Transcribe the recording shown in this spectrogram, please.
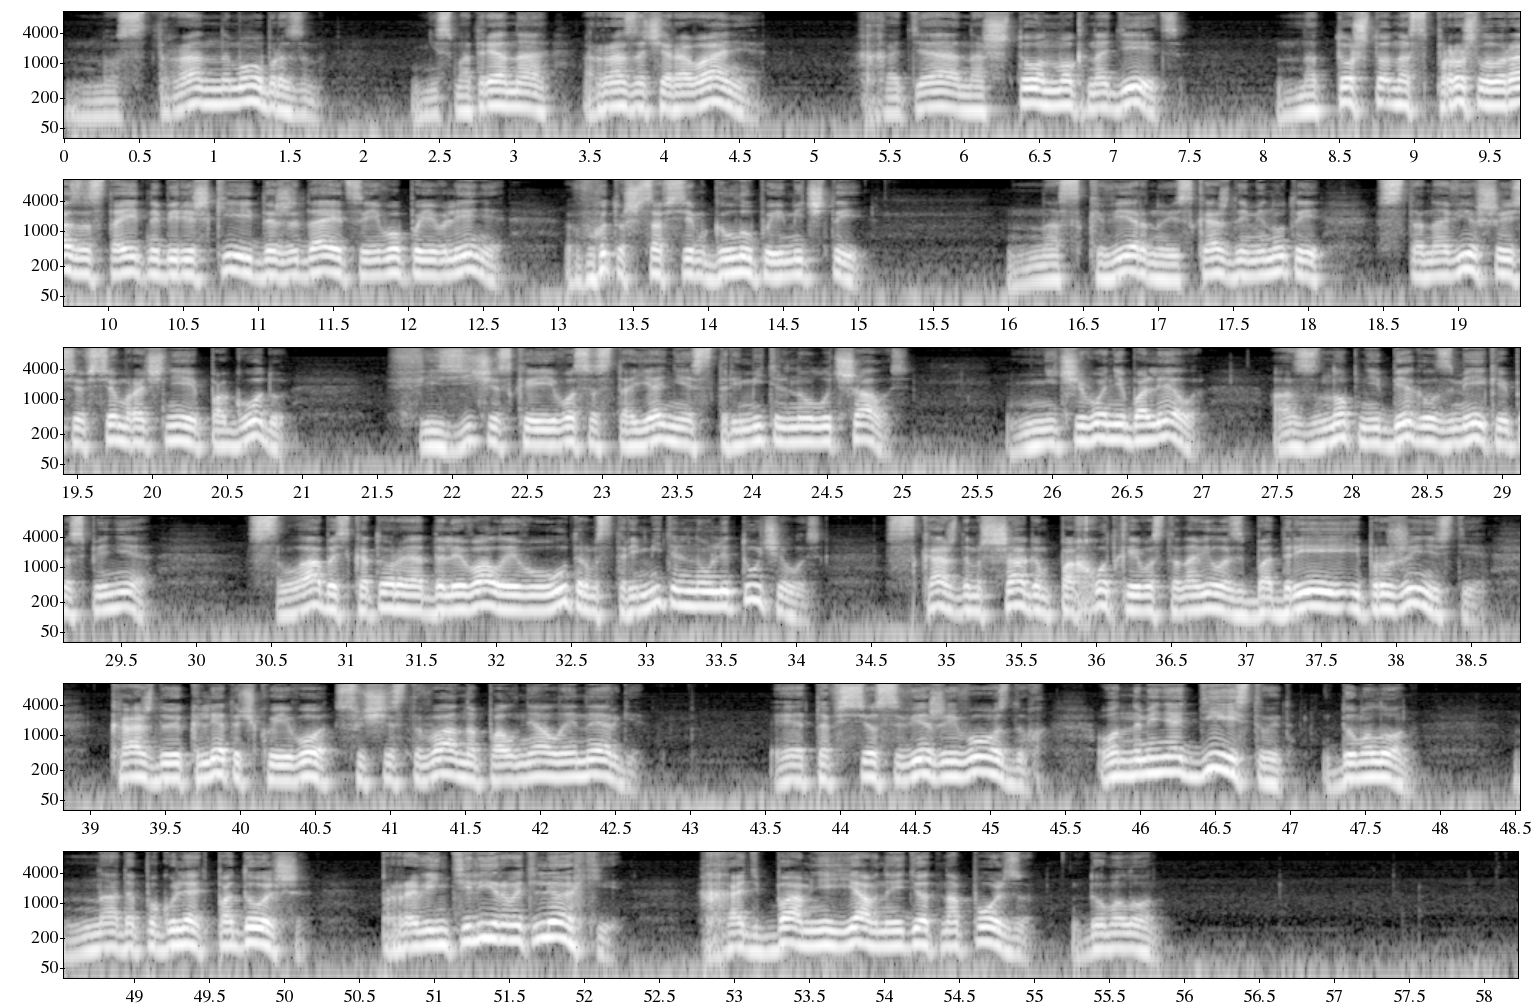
Но странным образом, несмотря на разочарование, хотя на что он мог надеяться, на то, что она с прошлого раза стоит на бережке и дожидается его появления, вот уж совсем глупые мечты. На скверную и с каждой минутой становившуюся все мрачнее погоду, физическое его состояние стремительно улучшалось. Ничего не болело, а зноб не бегал змейкой по спине. Слабость, которая одолевала его утром, стремительно улетучилась. С каждым шагом походка его становилась бодрее и пружинистее. Каждую клеточку его существа наполняла энергия. «Это все свежий воздух. Он на меня действует», — думал он. «Надо погулять подольше, провентилировать легкие. Ходьба мне явно идет на пользу. — думал он.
